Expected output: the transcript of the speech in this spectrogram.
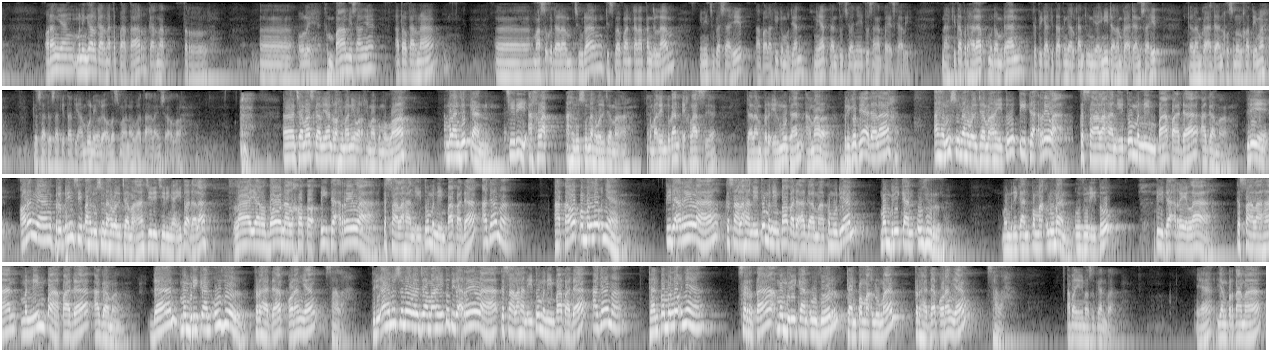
Orang yang meninggal karena kebakar, karena ter eh, oleh gempa misalnya atau karena eh, masuk ke dalam jurang disebabkan karena tenggelam ini juga syahid, apalagi kemudian niat dan tujuannya itu sangat baik sekali. Nah, kita berharap mudah-mudahan ketika kita tinggalkan dunia ini dalam keadaan syahid, dalam keadaan khusnul khatimah, dosa-dosa kita diampuni oleh Allah Subhanahu wa taala insyaallah. e, jamaah sekalian rahimani wa rahimakumullah, melanjutkan ciri akhlak ahlu sunnah wal jamaah. Kemarin itu kan ikhlas ya dalam berilmu dan amal. Berikutnya adalah ahlu sunnah wal jamaah itu tidak rela kesalahan itu menimpa pada agama. Jadi orang yang berprinsip ahlu sunnah wal jamaah ciri-cirinya itu adalah layar donal khotok tidak rela kesalahan itu menimpa pada agama atau pemeluknya. Tidak rela kesalahan itu menimpa pada agama. Kemudian memberikan uzur memberikan pemakluman. Uzur itu tidak rela kesalahan menimpa pada agama dan memberikan uzur terhadap orang yang salah. Jadi ahlu sunnah wal jamaah itu tidak rela kesalahan itu menimpa pada agama dan pemeluknya serta memberikan uzur dan pemakluman terhadap orang yang salah. Apa yang dimaksudkan, Pak? Ya, yang pertama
